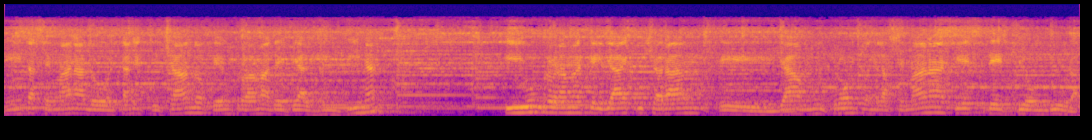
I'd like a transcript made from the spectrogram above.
en esta semana lo están escuchando, que es un programa desde Argentina y un programa que ya escucharán eh, ya muy pronto en la semana, que es desde Honduras.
